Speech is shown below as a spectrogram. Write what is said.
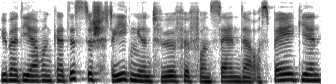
über die avantgardistisch schrägen Entwürfe von Sander aus Belgien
